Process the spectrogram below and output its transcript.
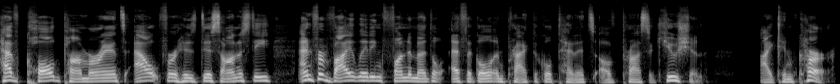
have called Pomerantz out for his dishonesty and for violating fundamental ethical and practical tenets of prosecution. I concur.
